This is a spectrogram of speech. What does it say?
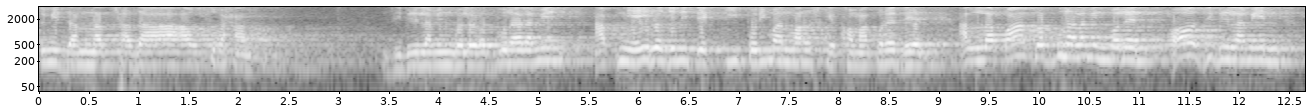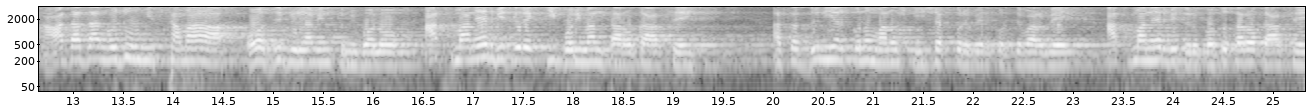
তুমি জান্নাত সাজাও, সুবহানাল্লাহ। জিবরিল আমিন বলে, রব্বুল আলমিন, আপনি এই রজনীতে কি পরিমাণ মানুষকে ক্ষমা করে দেন? আল্লাহ পাক রব্বুল আলমিন বলেন ও জিবরিল আমিন, আদাদা নজুম ইসামা ও জিবরিল আমিন, তুমি বলো, আসমানের ভিতরে কি পরিমাণ তারকা আছে? আচ্ছা দুনিয়ার কোনো মানুষ কি হিসাব করে বের করতে পারবে? আসমানের ভিতরে কত তারকা আছে?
